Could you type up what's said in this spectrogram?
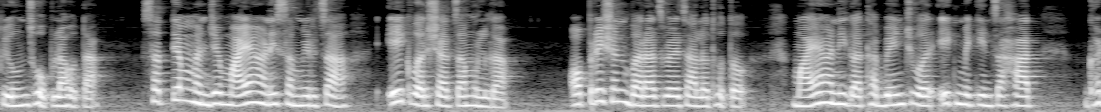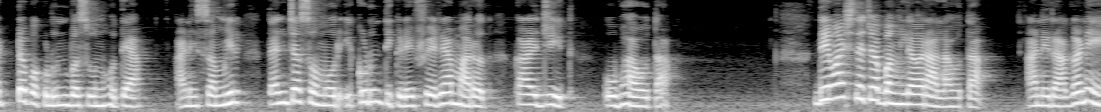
पिऊन झोपला होता. सत्यम म्हणजे माया आणि समीरचा एक वर्षाचा मुलगा. ऑपरेशन बराच वेळ चालत होतं. माया आणि गाथा बेंचवर एकमेकींचा हात घट्ट पकडून बसून होत्या आणि समीर त्यांच्यासमोर इकडून तिकडे फेऱ्या मारत काळजीत उभा होता. देवांश त्याच्या बंगल्यावर आला होता. आणि रागाने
